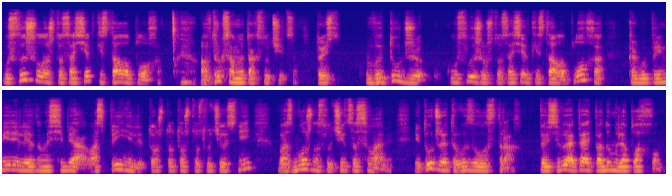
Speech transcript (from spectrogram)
услышала, что соседке стало плохо, а вдруг со мной так случится. То есть вы тут же, услышав, что соседке стало плохо, как бы примерили это на себя, восприняли то, что то, что случилось с ней, возможно, случится с вами. И тут же это вызвало страх. То есть вы опять подумали о плохом.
